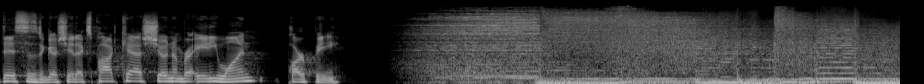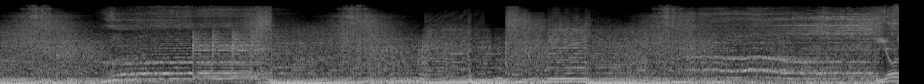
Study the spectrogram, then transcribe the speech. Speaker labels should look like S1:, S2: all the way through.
S1: This is Negotiate X Podcast, show number 81, Part B.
